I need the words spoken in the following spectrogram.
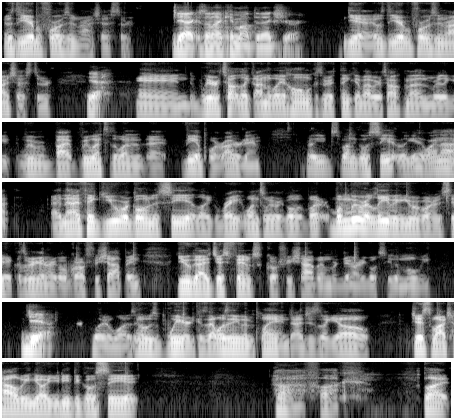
It was the year before it was in Rochester. Yeah, because then I came out the next year. Yeah, it was the year before it was in Rochester. Yeah. And we were talking like on the way home because we were thinking about we were talking about it and we are like we were by we went to the one at Viaport, Rotterdam. Well, you just want to go see it? Like, yeah, why not? And then I think you were going to see it like right once we were going, but when we were leaving, you were going to see it because we are going to go grocery shopping. You guys just finished grocery shopping. We're gonna go see the movie. Yeah. What it was, and it was weird because that wasn't even planned. I just like, yo, just watch Halloween. Yo, you need to go see it. Oh fuck, but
